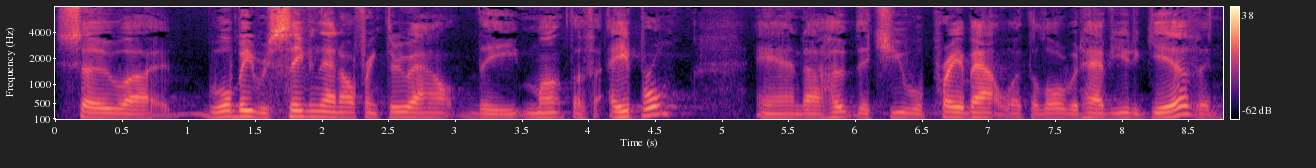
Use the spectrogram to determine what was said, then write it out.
So uh, we'll be receiving that offering throughout the month of April. And I hope that you will pray about what the Lord would have you to give and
